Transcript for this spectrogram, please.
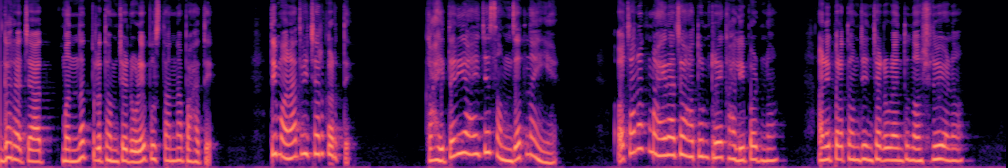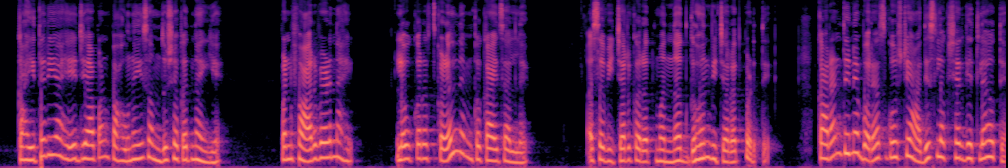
घराच्या आत मन्नत प्रथमचे डोळे पुसताना पाहते. ती मनात विचार करते. काहीतरी आहे जे समजत नाही आहे अचानक माहेराच्या हातून ट्रे खाली पडणं आणि प्रथमजींच्या डोळ्यांतून अश्रू येणं काहीतरी आहे जे आपण पाहूनही समजू शकत नाही आहे पण फार वेळ नाही. लवकरच कळेल नेमकं काय चाललंय. असं विचार करत मन्नत गहन विचारात पडते. कारण तिने बऱ्याच गोष्टी आधीच लक्षात घेतल्या होत्या.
